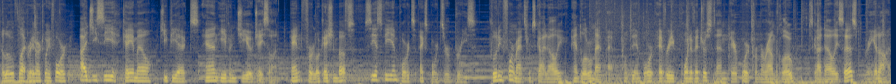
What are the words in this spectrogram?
hello Flight Radar 24, IGC, KML, GPX, and even GeoJSON. And for location buffs, CSV imports and exports are a breeze including formats from SkyDolly and Little NavMap. Want to import every point of interest and airport from around the globe? SkyDolly says, bring it on.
